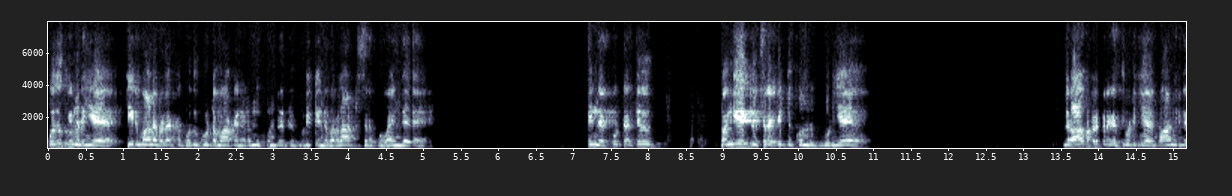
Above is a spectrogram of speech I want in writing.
பொதுக்குழுடைய தீர்மான விளக்க பொதுக்கூட்டமாக நடந்து கொண்டிருக்கக்கூடிய இந்த வரலாற்று சிறப்பு வாய்ந்த இந்த கூட்டத்தில் பங்கேற்று சிறப்பித்துக் கொண்டிருக்கக்கூடிய திராவிடர் கழகத்தினுடைய மாநில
